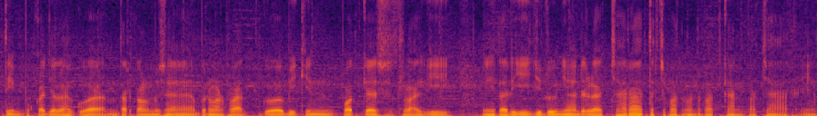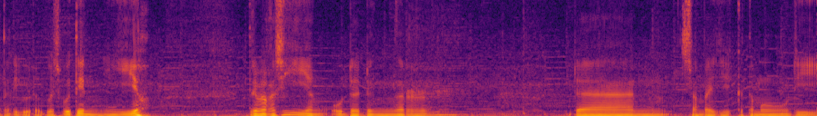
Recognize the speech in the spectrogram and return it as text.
timpuk aja lah gue ntar kalau misalnya bermanfaat gue bikin podcast lagi. Ini tadi judulnya adalah cara tercepat mendapatkan pacar yang tadi gue udah gue sebutin. Yo terima kasih yang udah denger. Dan sampai ketemu di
